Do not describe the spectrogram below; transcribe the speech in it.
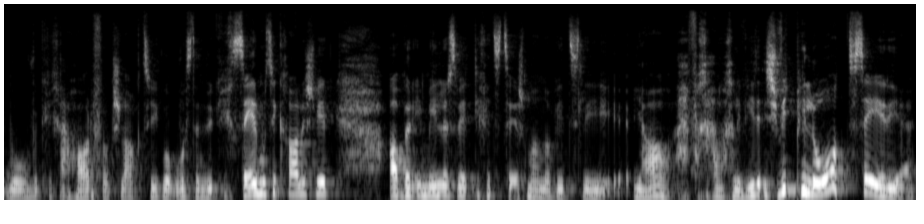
wo wirklich auch Harfe und Schlagzeug, wo, wo es dann wirklich sehr musikalisch wird. Aber im Millers werde ich jetzt zuerst mal noch ein bisschen, ja, einfach auch ein bisschen wieder, es ist wie die Pilotserie.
